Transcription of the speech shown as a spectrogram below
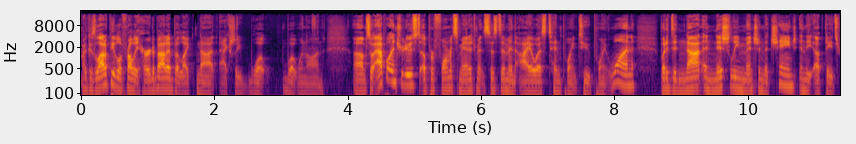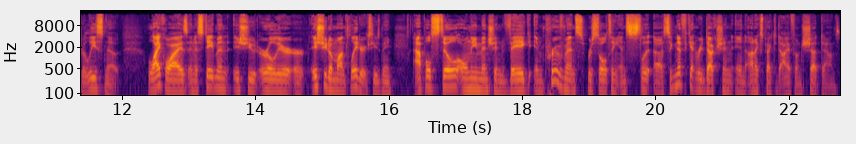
because a lot of people have probably heard about it, but like not actually what what went on. Um, so, Apple introduced a performance management system in iOS 10.2.1, but it did not initially mention the change in the update's release note. Likewise, in a statement issued earlier or issued a month later, excuse me, Apple still only mentioned vague improvements resulting in sli- uh, significant reduction in unexpected iPhone shutdowns.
